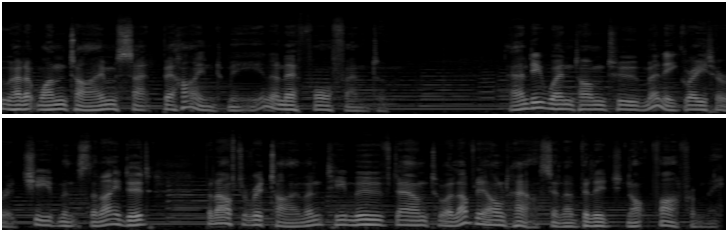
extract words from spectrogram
who had at one time sat behind me in an F 4 Phantom. And he went on to many greater achievements than I did, but after retirement, he moved down to a lovely old house in a village not far from me.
